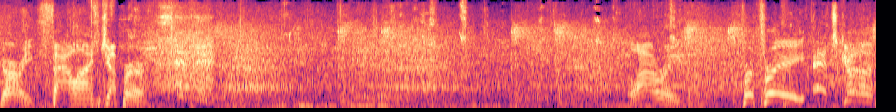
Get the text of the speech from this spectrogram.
Curry, foul line jumper. Lowry for three. It's good.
